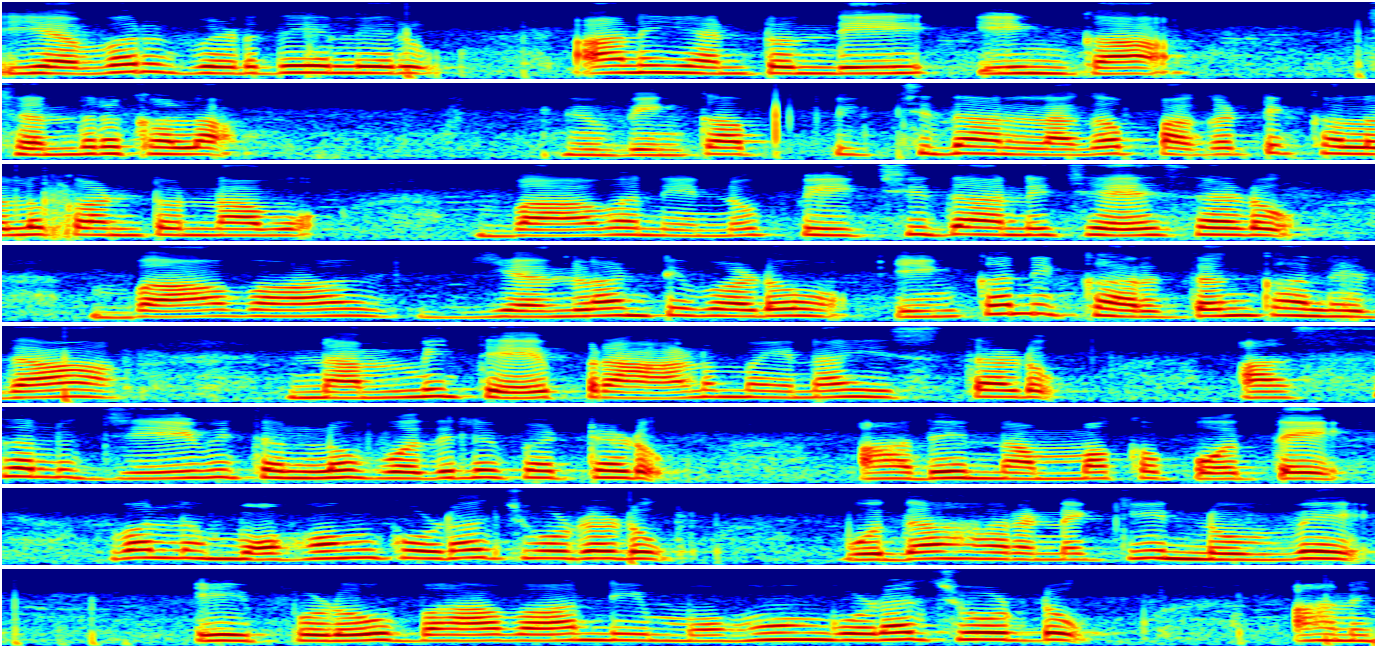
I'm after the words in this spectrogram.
ఎవరు విడదీయలేరు అని అంటుంది ఇంకా చంద్రకళ. నువ్వు ఇంకా పిచ్చిదానిలాగా పగటి కళలు కంటున్నావు. బావ నిన్ను పిచ్చిదాన్ని చేశాడు. బావ ఎలాంటివాడో ఇంకా నీకు అర్థం కాలేదా? నమ్మితే ప్రాణమైనా ఇస్తాడు. అస్సలు జీవితంలో వదిలిపెట్టాడు. అదే నమ్మకపోతే వాళ్ళ మొహం కూడా చూడడు. ఉదాహరణకి నువ్వే. ఇప్పుడు బావ నీ మొహం కూడా చూడ్డు. అని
